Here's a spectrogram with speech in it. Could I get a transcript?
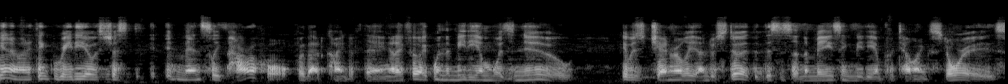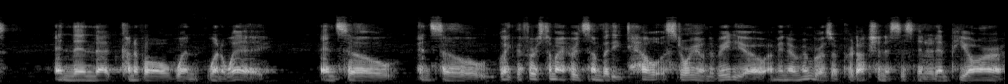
you know, and I think radio is just immensely powerful for that kind of thing. And I feel like when the medium was new, it was generally understood that this is an amazing medium for telling stories. And then that kind of all went, went away. And so, and so, like the first time I heard somebody tell a story on the radio, I mean, I remember I was a production assistant at NPR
